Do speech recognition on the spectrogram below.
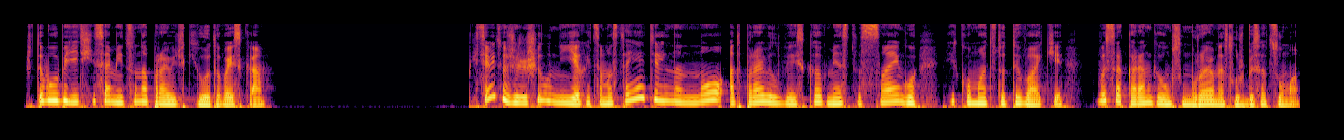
чтобы убедить Хисамицу направить в Киото войска. Хисамицу же решил не ехать самостоятельно, но отправил войска вместо Сайгу и Комацу Теваки – высокоранговым самураем на службе Сацума.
